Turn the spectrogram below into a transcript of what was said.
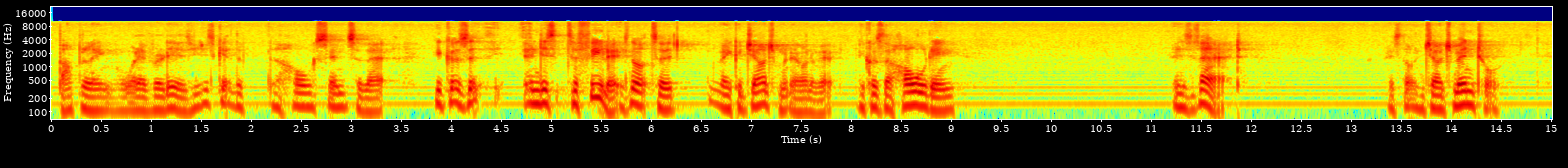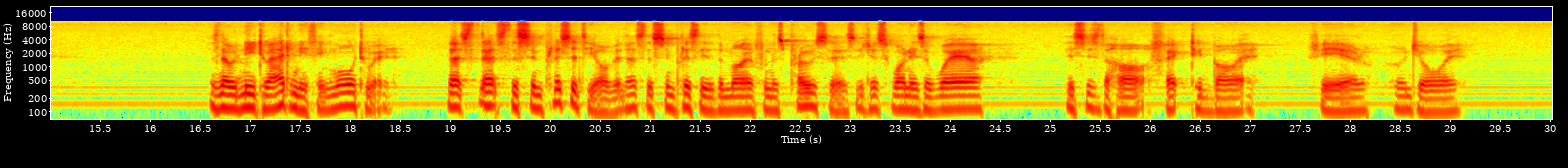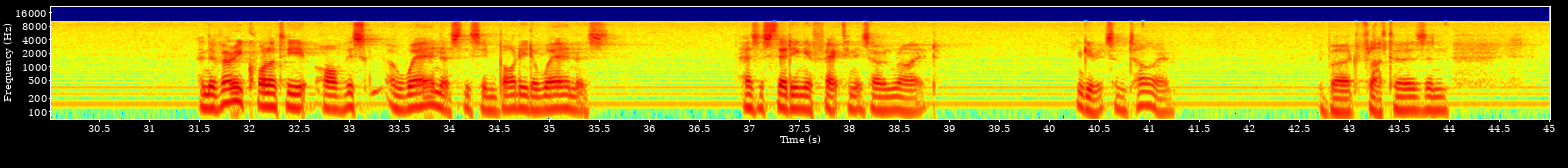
bubbling or whatever it is. You just get the, the whole sense of that because it, and just to feel it. It's not to make a judgment out of it because the holding is that. It's not judgmental. There's no need to add anything more to it. That's that's the simplicity of it. That's the simplicity of the mindfulness process. It's just one is aware. This is the heart affected by fear or joy. And the very quality of this awareness, this embodied awareness, has a steadying effect in its own right. And give it some time. The bird flutters and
